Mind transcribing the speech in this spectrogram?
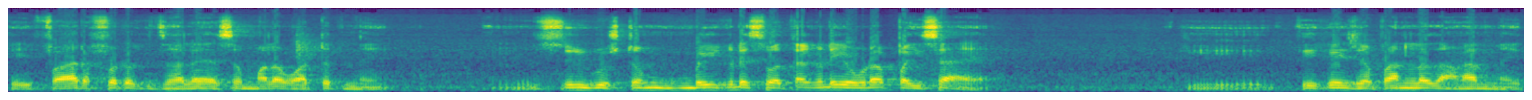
काही फार फरक झाला आहे असं मला वाटत नाही. दुसरी गोष्ट मुंबईकडे स्वतःकडे एवढा पैसा आहे की ते काही जपानला जाणार नाहीत.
